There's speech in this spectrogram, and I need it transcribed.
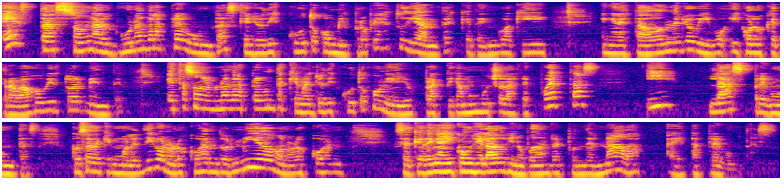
Estas son algunas de las preguntas que yo discuto con mis propios estudiantes que tengo aquí en el estado donde yo vivo y con los que trabajo virtualmente. Estas son algunas de las preguntas que más yo discuto con ellos. Practicamos mucho las respuestas y las preguntas. Cosa de que, como les digo, no los cojan dormidos o no los cojan, se queden ahí congelados y no puedan responder nada a estas preguntas.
